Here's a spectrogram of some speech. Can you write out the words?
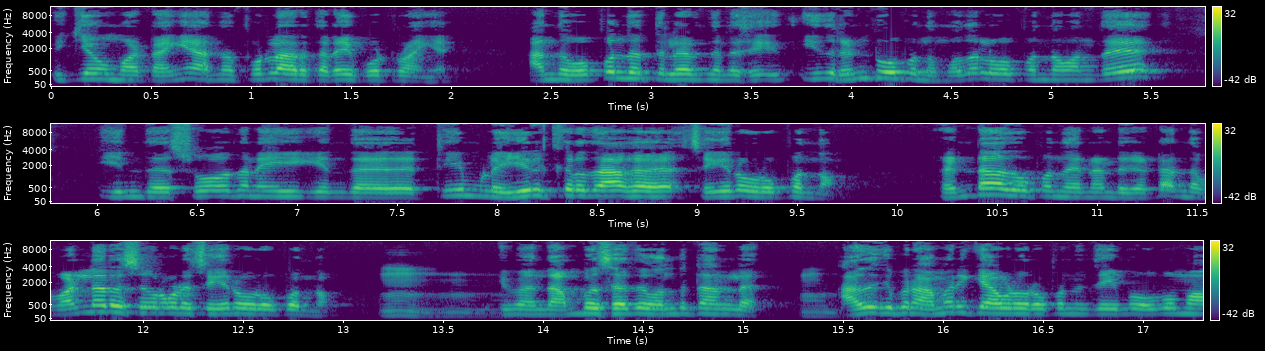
விற்கவும் மாட்டாங்க அந்த பொருளாதார தடையை போட்டுருவாங்க. அந்த ஒப்பந்தத்துல இருந்து என்ன செய் இது ரெண்டு ஒப்பந்தம். முதல் ஒப்பந்தம் வந்து இந்த சோதனை இந்த டீமில் இருக்கிறதாக செய்கிற ஒரு ஒப்பந்தம். ரெண்டாவது ஒப்பந்தம் என்னன்னு கேட்டால் அந்த வல்லரசுகளோட செய்கிற ஒரு ஒப்பந்தம். இவன் அந்த ஐம்பது சதவீதம் வந்துட்டான்ல. அதுக்கு பிறகு அமெரிக்காவோட ஒரு ஒப்பந்தம் செய்யும்போது ஒபமா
